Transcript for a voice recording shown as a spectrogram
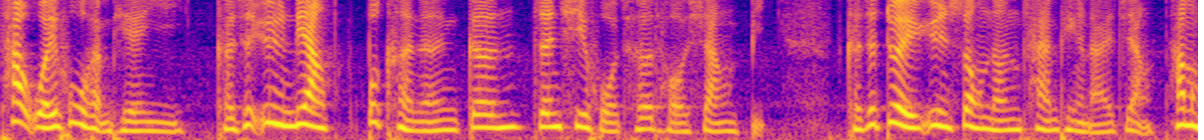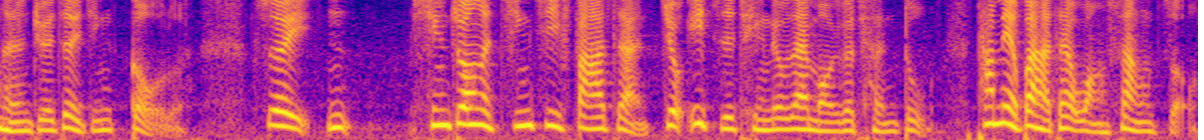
它维护很便宜，可是运量不可能跟蒸汽火车头相比。可是对于运送农产品来讲，他们可能觉得这已经够了。所以，嗯，新庄的经济发展就一直停留在某一个程度，它没有办法再往上走。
